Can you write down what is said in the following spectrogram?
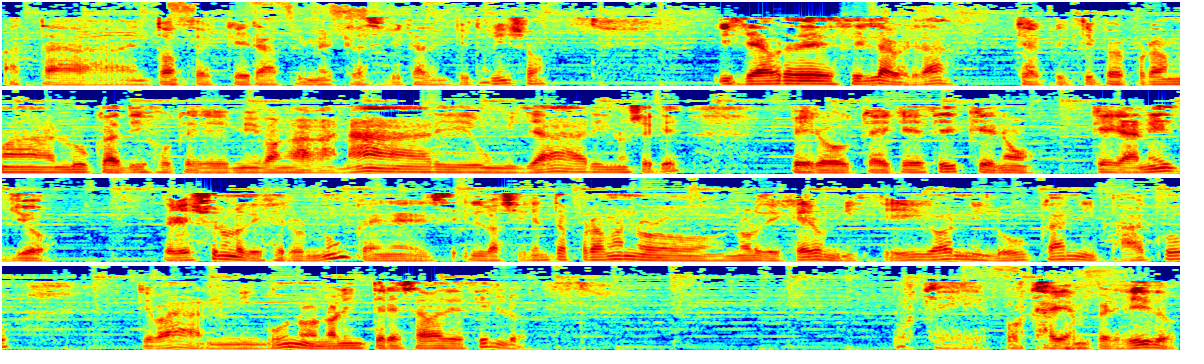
hasta entonces que era primer clasificado en Pitoniso, y ya habré de decir la verdad, que al principio del programa Lucas dijo que me iban a ganar y humillar y no sé qué, pero que hay que decir que no, que gané yo. Pero eso no lo dijeron nunca, en, el- los siguientes programas no, no lo dijeron ni Cigor, ni Lucas, ni Paco, que va, ninguno, no le interesaba decirlo. Porque, porque habían perdido.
